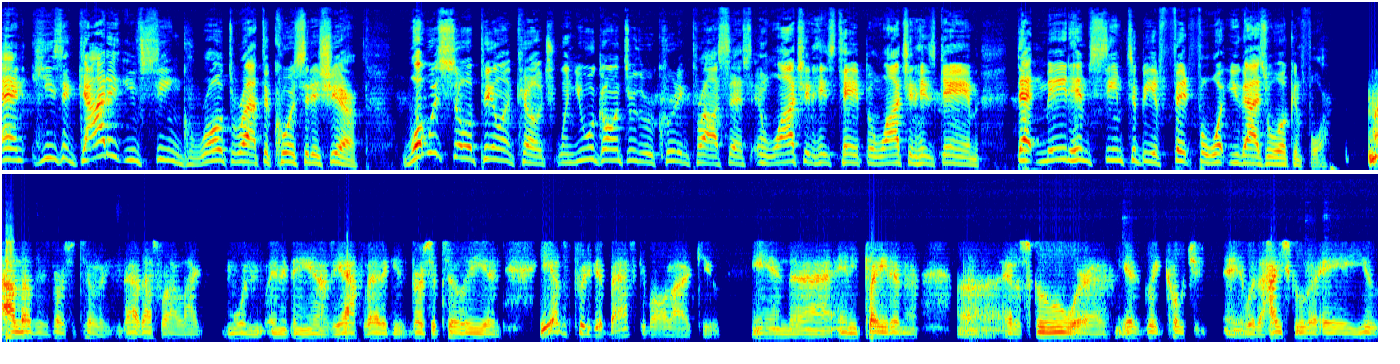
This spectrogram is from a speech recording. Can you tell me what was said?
And he's a guy that you've seen grow throughout the course of this year. What was so appealing, coach, when you were going through the recruiting process and watching his tape and watching his game that made him seem to be a fit for what you guys were looking for? I love his versatility. That, that's what I like more than anything else. The athletic, his versatility, and he has a pretty good basketball IQ. And uh, and he played in a uh, at a school where he has great coaching and with a high school or AAU.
